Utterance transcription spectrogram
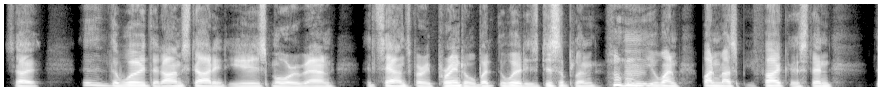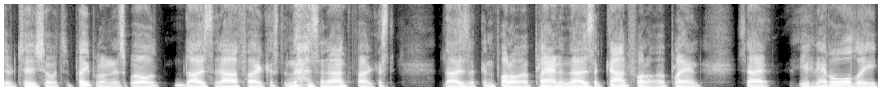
So uh, the word that I'm starting to use more around it sounds very parental, but the word is discipline. you one one must be focused, and there are two sorts of people in this world: those that are focused and those that aren't focused. Those that can follow a plan and those that can't follow a plan. So you can have all the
